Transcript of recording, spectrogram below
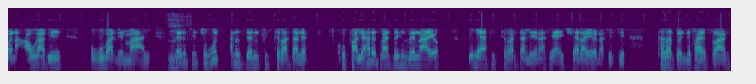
wena awukabi ukuba nemali mm. then sithi kune-hundred and fifty randa le sikhupha le hundred rand engize nayo kuleya fifty randa lena siyayishera yona sithi thatha twenty five rand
